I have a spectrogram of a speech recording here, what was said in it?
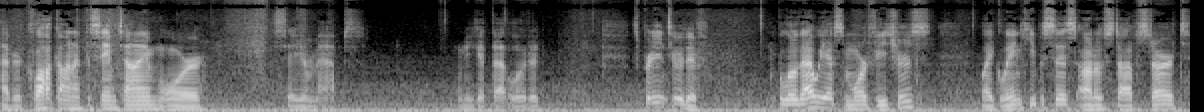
have your clock on at the same time or say your maps when you get that loaded. It's pretty intuitive. Below that, we have some more features like lane keep assist, auto stop start.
